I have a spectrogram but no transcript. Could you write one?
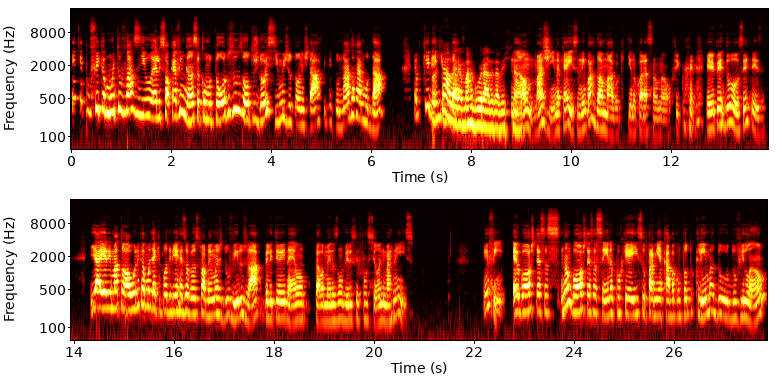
E, tipo, fica muito vazio. Ele só quer vingança, como todos os outros dois filmes do Tony Stark. Tipo, nada vai mudar. Eu queria que galera mudasse. amargurada da vestida. Não, imagina que é isso. Nem guardou a mágoa que tinha no coração, não. Fico... ele perdoou, certeza. E aí ele matou a única mulher que poderia resolver os problemas do vírus lá, pra ele ter, né, um, pelo menos um vírus que funcione, mas nem isso. Enfim, eu gosto dessas. Não gosto dessa cena, porque isso para mim acaba com todo o clima do, do vilão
